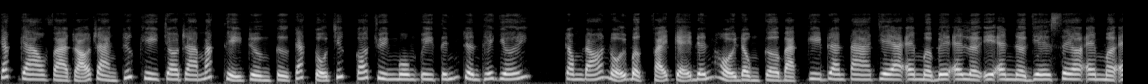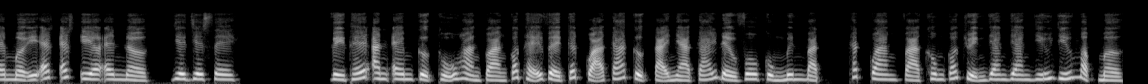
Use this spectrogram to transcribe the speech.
gắt gao và rõ ràng trước khi cho ra mắt thị trường từ các tổ chức có chuyên môn uy tín trên thế giới, trong đó nổi bật phải kể đến Hội đồng cờ bạc Gibraltar GAMBLINGCOMMISSIN, GGC. Vì thế anh em cực thủ hoàn toàn có thể về kết quả cá cược tại nhà cái đều vô cùng minh bạch, khách quan và không có chuyện gian gian díu díu mập mờ.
